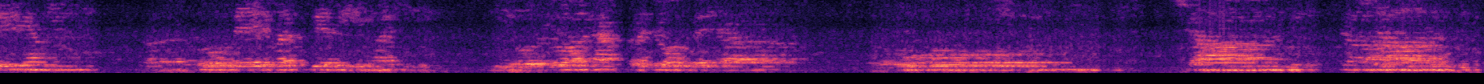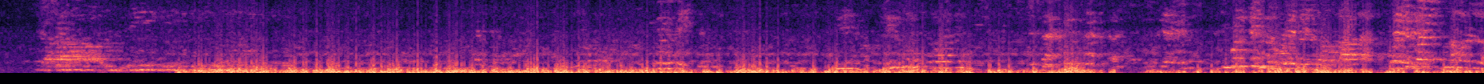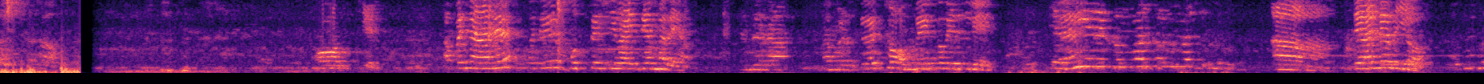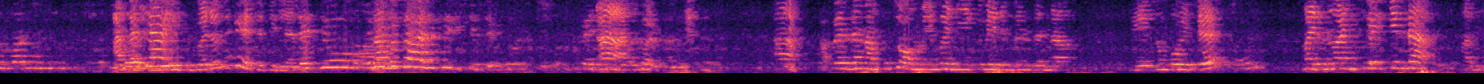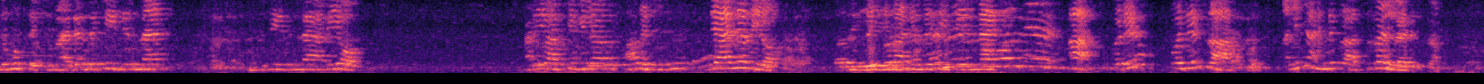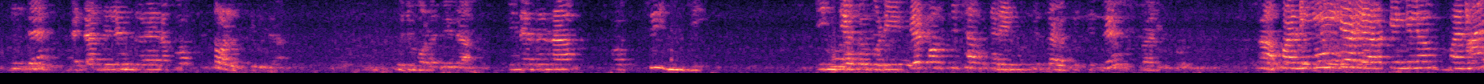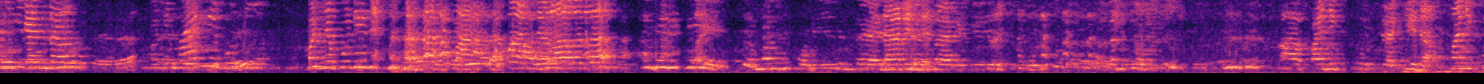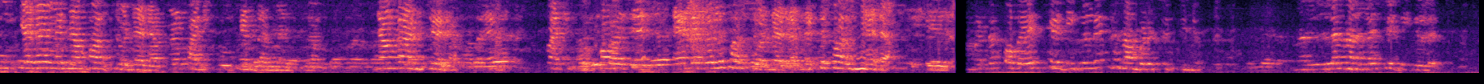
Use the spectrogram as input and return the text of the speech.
प्रेयमी भर्गो देवस्य धीमहि धियो यो न प्रचोदयात् ॐ शान्ति शान्ति शान्ति ഞാൻ ഒരു മുത്തശ്ശി വൈദ്യം പറയാം. എന്തിനാ? നമ്മൾക്ക് ചുമയൊക്കെ വരില്ലേ? ആ ഞാനറിയോ അതല്ല ഇവരൊന്നും കേട്ടിട്ടില്ല ആ അത് കുഴപ്പമില്ല. ആ അപ്പൊ എന്താ? നമുക്ക് ചുമയും പനിയൊക്കെ വരുമ്പോ എന്തെന്നാ? വേഗം പോയിട്ട് മരുന്ന് വാങ്ങിച്ചു കഴിക്കണ്ട. അത് മുത്തശ്ശിമാരെന്താ ചെയ്തിരുന്നേ? എന്ത് ചെയ്തിരുന്ന? അറിയോ? അറിയോ? ആർക്കെങ്കിലും ഞാനറിയോ മുത്തശ്ശിമാരെന്താ ചെയ്തിരുന്നേ? ആ ഒരു ഒരു ഗ്ലാസ് അല്ലെങ്കിൽ രണ്ട് ഗ്ലാസ് വെള്ളം എടുക്കാം. എന്നിട്ട് അതിൽ എന്ത് വേണം? കുറച്ച് തുളസി ഇടുക. കുരുമുളക് ഇടുക. പിന്നെ എന്തെന്നാ? കുറച്ച് ഇഞ്ചി. ഇഞ്ചിയൊക്കെ കൂടിയിട്ട് കുറച്ച് ശർക്കരയും കൂട്ടി തിളപ്പിച്ചിട്ട് വരക്കും ആ പനിക്കൂർക്ക അറിയാർക്കെങ്കിലും പനിക്കൂർക്ക എന്താ മഞ്ഞപ്പൊടി. പനിക്കൂർക്കയുടെ ഇല ഞാൻ പറിച്ചോണ്ട് തരാം. അപ്പൊ പനിക്കൂർക്ക എന്താന്ന് മനസ്സിലാക്കാം. ഞാൻ കാണിച്ചു തരാം. പനിക്കൂർക്ക കുറച്ച് ഇലകൾ പറിച്ചോണ്ട് തരാം. എന്നിട്ട് പറഞ്ഞുതരാം നമ്മുടെ കുറെ ചെടികളുണ്ട് നമ്മുടെ ചുറ്റിനും. നല്ല നല്ല ചെടികൾ.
